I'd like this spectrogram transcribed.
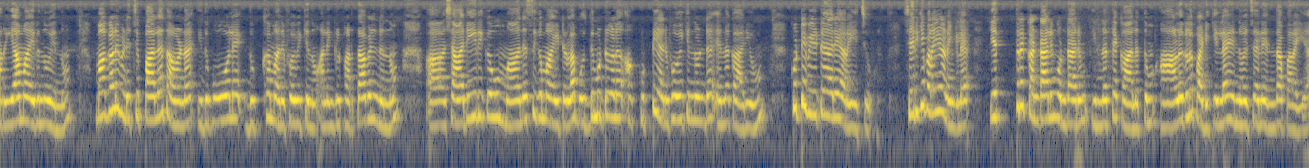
അറിയാമായിരുന്നു എന്നും മകൾ വിളിച്ച് പലതവണ ഇതുപോലെ ദുഃഖം അനുഭവിക്കുന്നു. അല്ലെങ്കിൽ ഭർത്താവിൽ നിന്നും ശാരീരികവും മാനസികമായിട്ടുള്ള ബുദ്ധിമുട്ടുകൾ ആ കുട്ടി അനുഭവിക്കുന്നുണ്ട് എന്ന കാര്യവും കുട്ടി വീട്ടുകാരെ അറിയിച്ചു. ശരിക്കും പറയുകയാണെങ്കിൽ എത്ര കണ്ടാലും കൊണ്ടാലും ഇന്നത്തെ കാലത്തും ആളുകൾ പഠിക്കില്ല എന്ന് വെച്ചാൽ എന്താ പറയുക?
